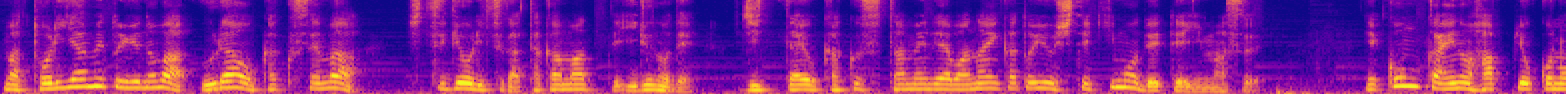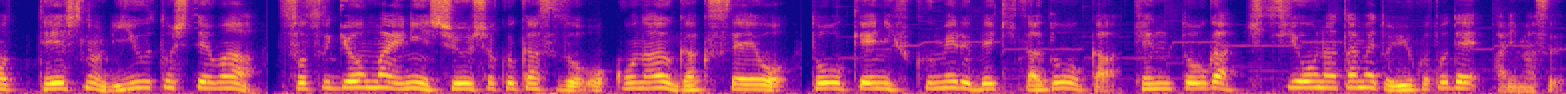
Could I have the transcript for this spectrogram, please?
まあ、取りやめというのは裏を隠せば失業率が高まっているので、実態を隠すためではないかという指摘も出ています。で今回の発表この停止の理由としては、卒業前に就職活動を行う学生を統計に含めるべきかどうか検討が必要なためということであります。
